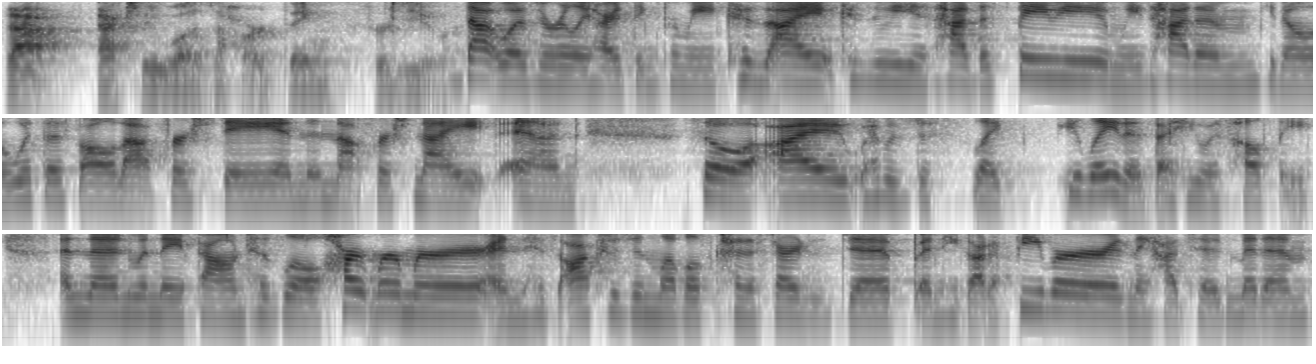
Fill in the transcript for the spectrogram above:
that actually was a hard thing for you. That was a really hard thing for me because I because we had had this baby and we'd had him, you know, with us all that first day and in that first night, and so I was just like elated that he was healthy. And then when they found his little heart murmur and his oxygen levels kind of started to dip and he got a fever and they had to admit him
